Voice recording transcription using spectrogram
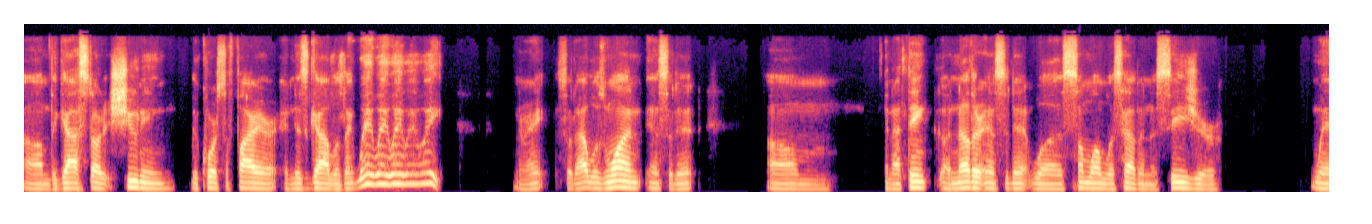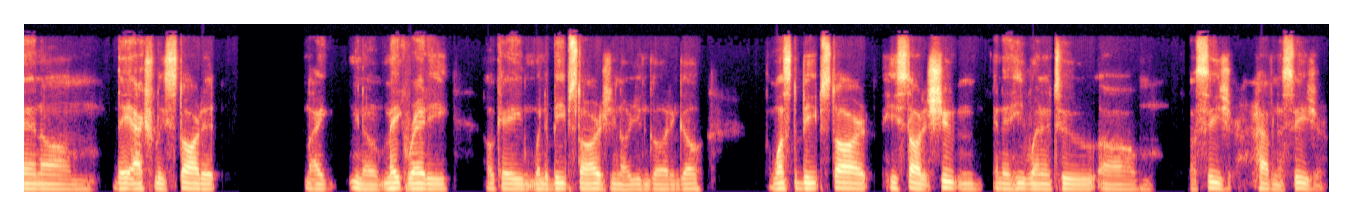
um, the guy started shooting the course of fire, and this guy was like, wait, wait, wait, wait, wait. All right. So that was one incident. Um, and I think another incident was someone was having a seizure when um, they actually started like you know make ready okay when the beep starts you know you can go ahead and go once the beep start he started shooting and then he went into um, a seizure having a seizure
